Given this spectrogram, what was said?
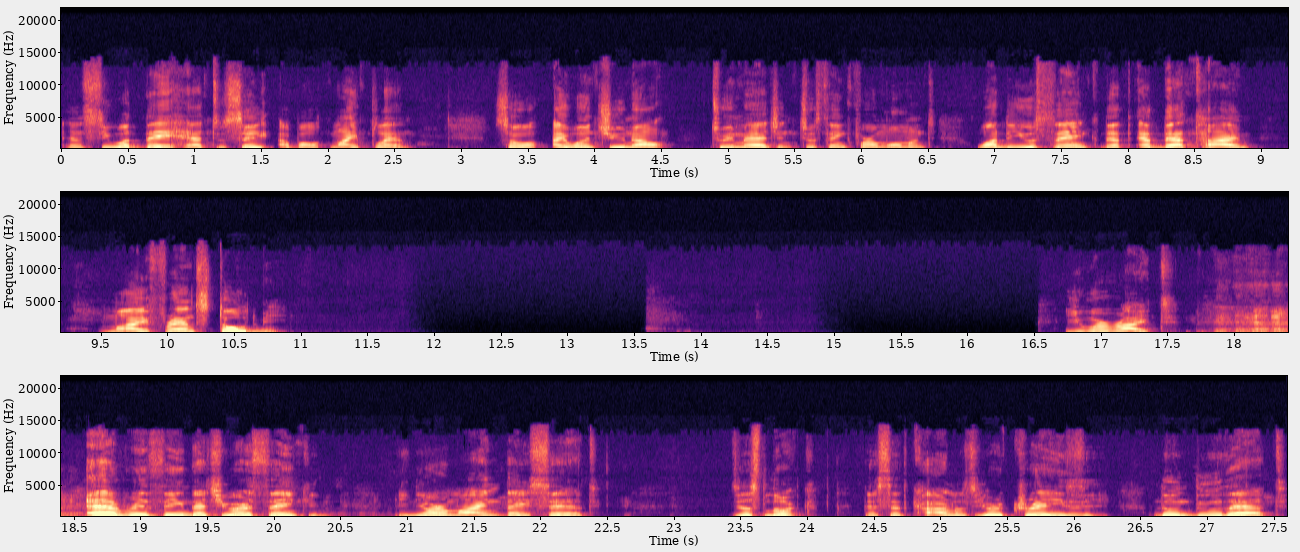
and see what they had to say about my plan. So I want you now to imagine, to think for a moment, what do you think that at that time my friends told me? You are right. Everything that you are thinking in your mind, they said. Just look. They said, Carlos, you're crazy. Don't do that.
